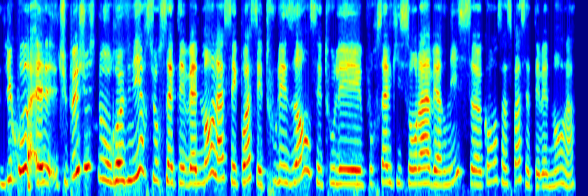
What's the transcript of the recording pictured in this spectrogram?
du coup, euh, tu peux juste nous revenir sur cet événement-là C'est quoi? C'est tous les ans? C'est tous les pour celles qui sont là vers Nice euh, Comment ça se passe cet événement-là?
